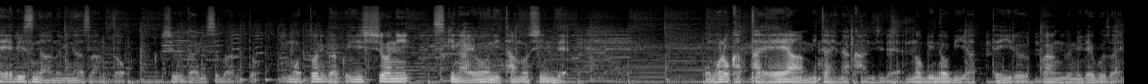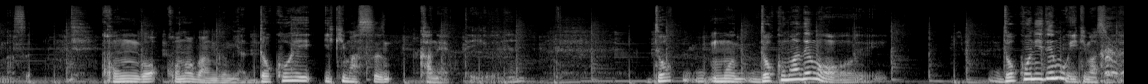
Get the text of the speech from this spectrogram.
えーリスナーの皆さんと渋谷すばるともうとにかく一緒に好きなように楽しんでおもろかったらええやんみたいな感じでのびのびやっている番組でございます。今後この番組はどこへ行きますかねっていうね。どもうどこまでもどこにでも行きますよね。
